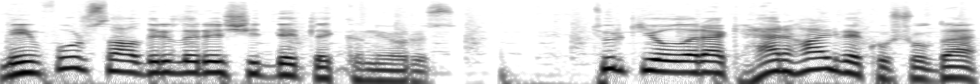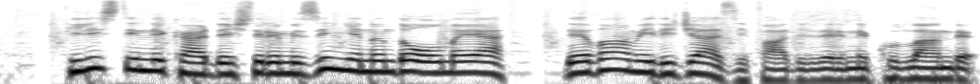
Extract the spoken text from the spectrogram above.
menfur saldırıları şiddetle kınıyoruz. Türkiye olarak her hal ve koşulda Filistinli kardeşlerimizin yanında olmaya devam edeceğiz ifadelerini kullandı.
